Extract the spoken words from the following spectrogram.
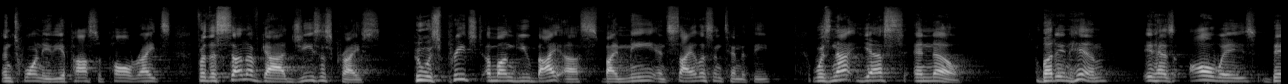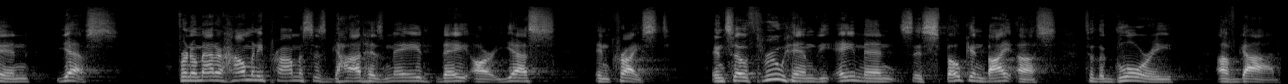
and 20. The Apostle Paul writes, For the Son of God, Jesus Christ, who was preached among you by us, by me and Silas and Timothy, was not yes and no, but in him, it has always been yes. For no matter how many promises God has made, they are yes in Christ. And so through him, the amen is spoken by us to the glory of God.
